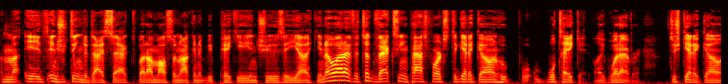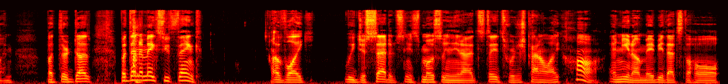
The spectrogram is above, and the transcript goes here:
I'm not, it's interesting to dissect, but I'm also not going to be picky and choosy. Yeah, like you know what? If it took vaccine passports to get it going, who we'll take it. Like whatever, just get it going. But there does, but then it makes you think of like we just said. It's, it's mostly in the United States. We're just kind of like, huh? And you know, maybe that's the whole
